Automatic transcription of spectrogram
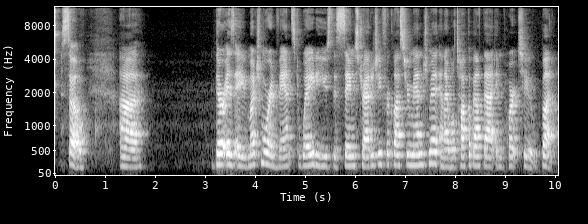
So, uh, there is a much more advanced way to use this same strategy for classroom management, and I will talk about that in part two. But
